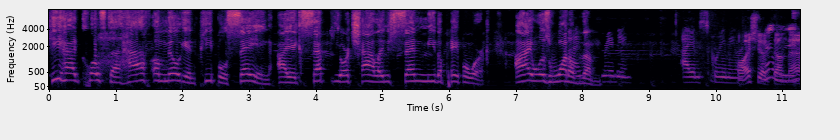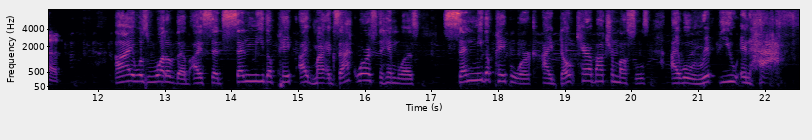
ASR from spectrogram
He had close to half a million people saying, I accept your challenge, send me the paperwork. I was one of I'm them. Screaming. I am screaming. Oh, I should have done that. I was one of them. I said, "Send me the paper." I, my exact words to him was, "Send me the paperwork. I don't care about your muscles. I will rip you in half."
